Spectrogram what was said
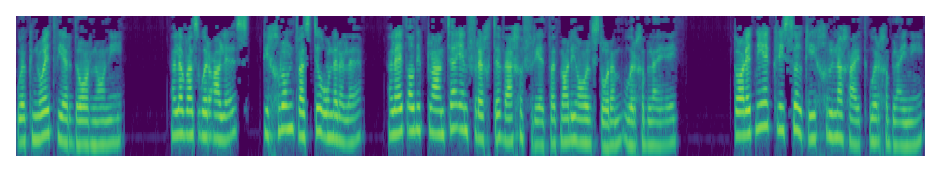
ook nooit weer daarna nie. Hulle was oor alles, die grond was toe onder hulle, Hulle het al die planten en vruchten weggevreed wat na die haalstorm oorgeblij het. Daar het nie een krieselkie groenigheid oorgeblij nie.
